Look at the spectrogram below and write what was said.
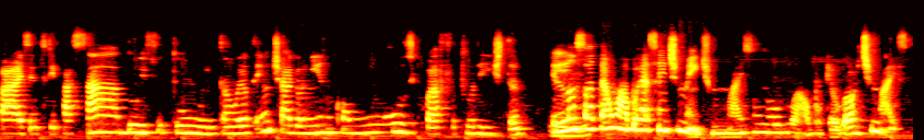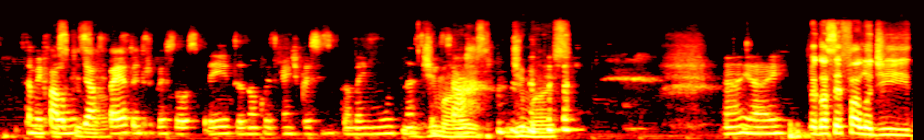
faz entre passado e futuro. Então eu tenho o Thiago Nino como um músico afuturista. Ele uhum. lançou até um álbum recentemente, mais um novo álbum que eu gosto demais. Também fala muito de afeto entre pessoas pretas, uma coisa que a gente precisa também muito, né? Demais, demais. ai, ai. Agora você falou de,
